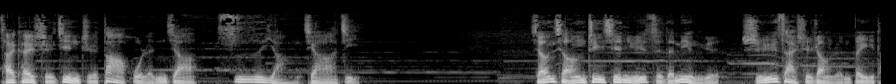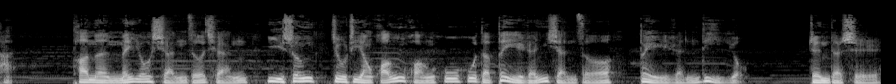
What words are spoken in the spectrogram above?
才开始禁止大户人家私养家妓。想想这些女子的命运，实在是让人悲叹。她们没有选择权，一生就这样恍恍惚惚的被人选择、被人利用，真的是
